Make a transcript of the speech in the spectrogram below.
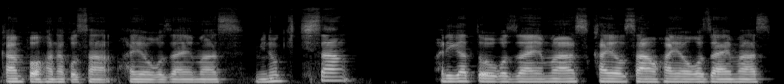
漢方花子さん、おはようございます。美濃吉さん、ありがとうございます。かよさんおはようございます。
